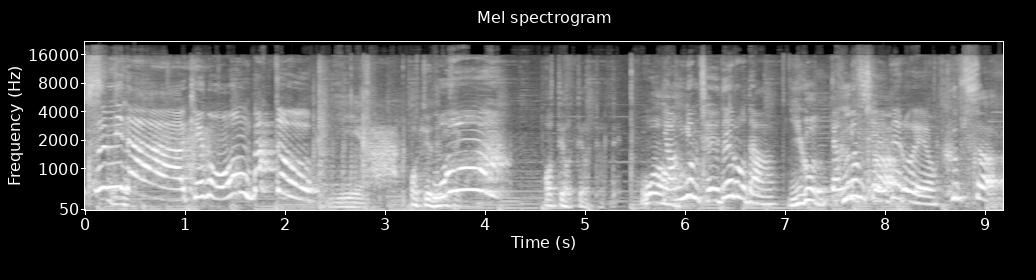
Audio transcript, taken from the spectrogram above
습니다. 개봉 박두. 이야 어때 요와 어때 어때 어때 어때 와 양념 제대로다. 이거 양념 흡사, 제대로예요. 흡사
